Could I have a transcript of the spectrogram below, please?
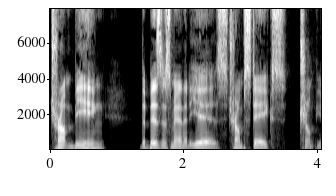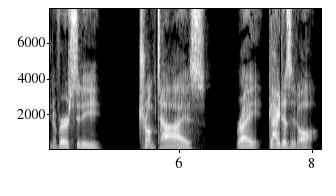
Trump being the businessman that he is, Trump Steaks, Trump University, Trump Ties, right? Guy does it all.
